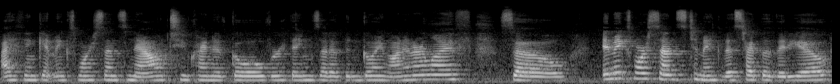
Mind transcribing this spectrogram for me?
i think it makes more sense now to kind of go over things that have been going on in our life so it makes more sense to make this type of video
